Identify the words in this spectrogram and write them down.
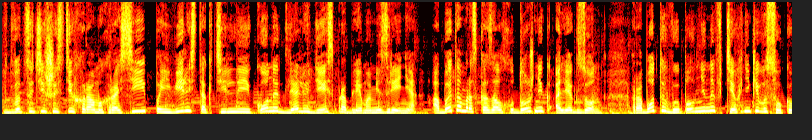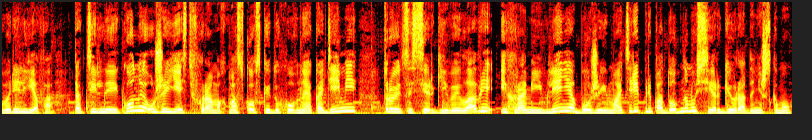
В 26 храмах России появились тактильные иконы для людей с проблемами зрения. Об этом рассказал художник Олег Зон. Работы выполнены в технике высокого рельефа. Тактильные иконы уже есть в храмах Московской Духовной Академии, Троице Сергиевой Лавре и храме явления Божией Матери преподобному Сергию Радонежскому.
